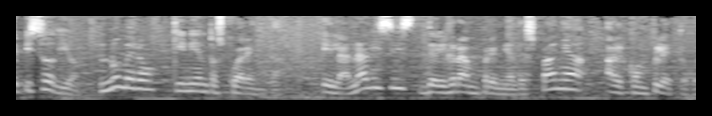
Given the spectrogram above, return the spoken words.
Episodio número 540. El análisis del Gran Premio de España al completo.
